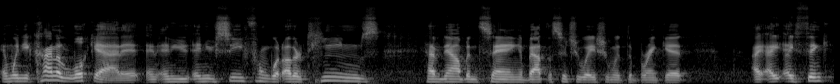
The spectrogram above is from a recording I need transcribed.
And when you kind of look at it and, and you and you see from what other teams have now been saying about the situation with DeBrincat, I, I, I think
